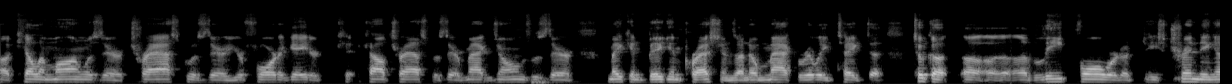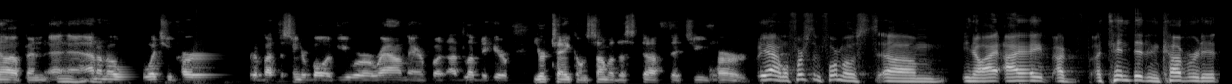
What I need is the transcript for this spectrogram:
uh, Kellen Mond was there. Trask was there. Your Florida Gator, Kyle Trask was there. Mac Jones was there, making big impressions. I know Mac really take the, took a, a, a leap forward. He's trending up, and, mm-hmm. and I don't know what you've heard about the Senior Bowl if you were around there, but I'd love to hear your take on some of the stuff that you've heard. Yeah, well, first and foremost, um, you know, I, I I've attended and covered it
